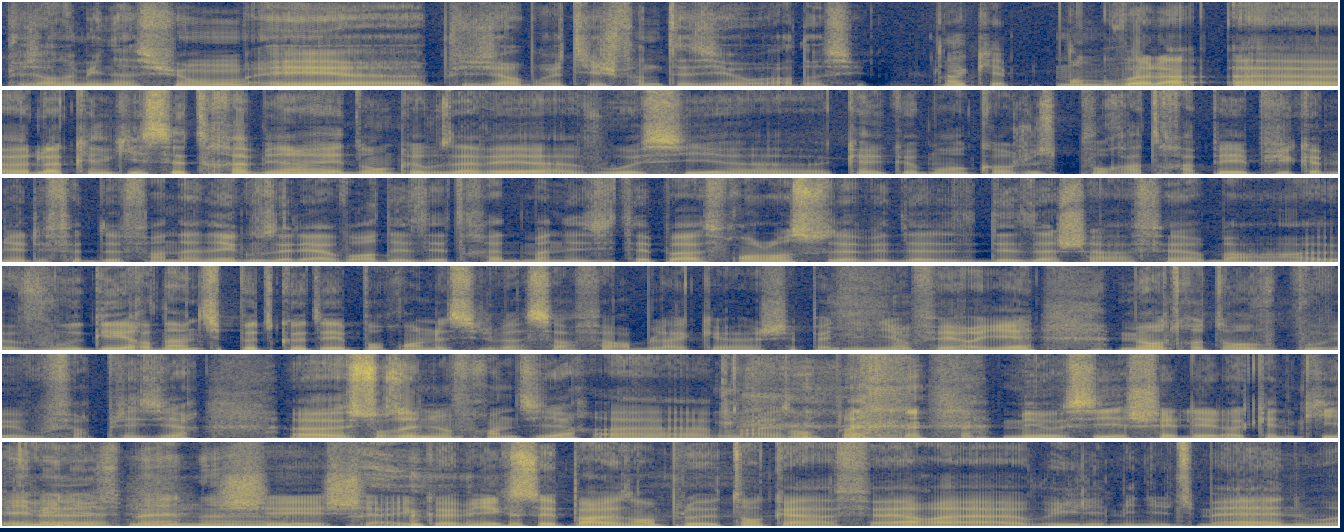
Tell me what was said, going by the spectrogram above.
Plusieurs nominations et euh, plusieurs British Fantasy Awards aussi. Ok, donc voilà, euh, Lock and Key c'est très bien et donc vous avez euh, vous aussi euh, quelques mois encore juste pour rattraper et puis comme il y a les fêtes de fin d'année que vous allez avoir des étrennes, ben, n'hésitez pas, franchement si vous avez des, des achats à faire, euh, vous gardez un petit peu de côté pour prendre le Silver Surfer Black chez Panini en février, mais entre temps vous pouvez vous faire plaisir sur The New Frontier par exemple, mais aussi chez les Lock and Key. Et Minutemen. chez, chez iComics, c'est par exemple tant qu'à faire, oui, les Minutemen ou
